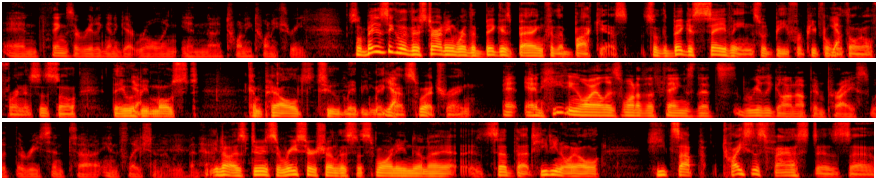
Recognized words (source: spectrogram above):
and things are really going to get rolling in uh, 2023. So basically they're starting where the biggest bang for the buck is. So the biggest savings would be for people yep. with oil furnaces. So they would yep. be most compelled to maybe make yep. that switch, right? And, and, heating oil is one of the things that's really gone up in price with the recent uh, inflation that we've been having. You know, I was doing some research on this this morning, and I said that heating oil heats up twice as fast as uh,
